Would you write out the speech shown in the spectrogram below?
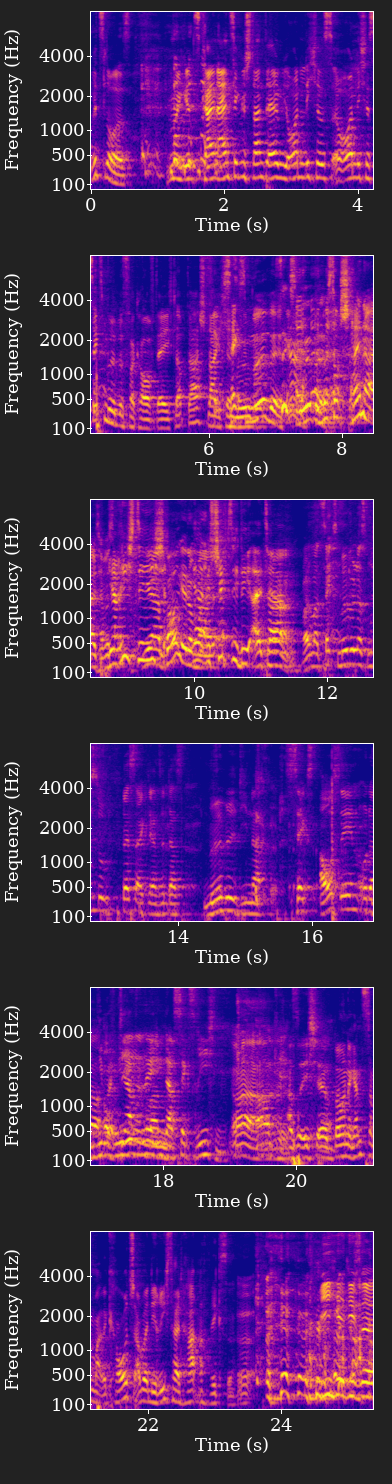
witzlos. Dann gibt es keinen einzigen Stand, der irgendwie ordentliches, äh, ordentliche Sexmöbel verkauft. Ey. Ich glaube, da schlage ich den Sexmöbel. Sexmöbel. Du bist doch Schreiner, Alter. Was Ja, richtig. Ja, bau dir doch ja, mal. Geschäftsidee, Alter. Warte mal, Sexmöbel, das musst du besser erklären. Sind das Möbel, die nach Sex aussehen oder Die, auf die, denen nee, die man... nach Sex riechen. Ah, okay. Also ich äh, baue eine ganz normale Couch, aber die riecht halt hart nach Wichse. wie hier diese.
